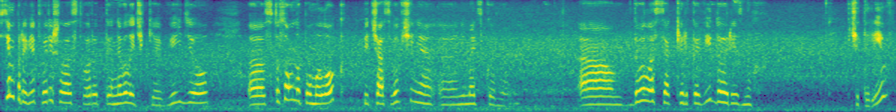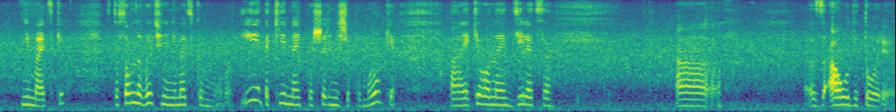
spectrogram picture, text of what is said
Усім привіт! Вирішила створити невеличке відео е, стосовно помилок під час вивчення е, німецької мови. Е, Дивилася кілька відео різних вчителів німецьких стосовно вивчення німецької мови. І такі найпоширеніші помилки, які вони діляться з аудиторією.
